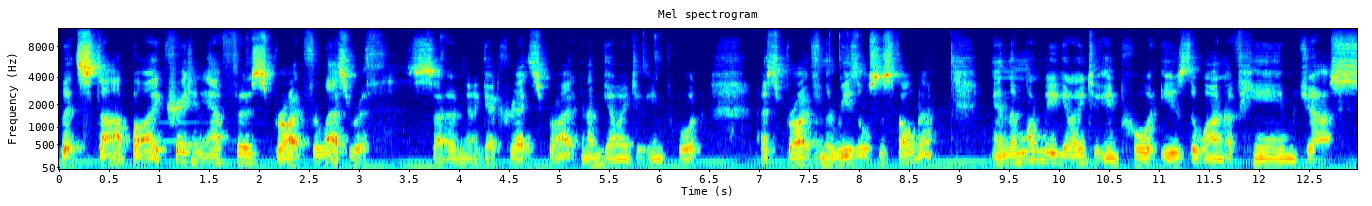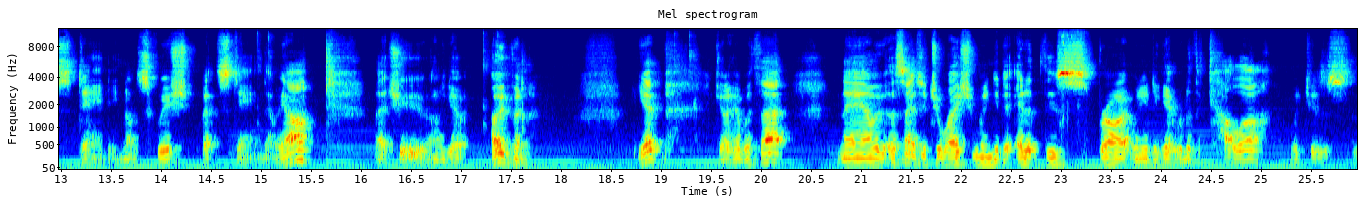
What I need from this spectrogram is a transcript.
let's start by creating our first sprite for Lazarus. So I'm going to go create sprite and I'm going to import a sprite from the resources folder and the one we're going to import is the one of him just standing. Not squished but stand. There we are. That's you. I'm going to go open. Yep. Go ahead with that. Now we've got the same situation. We need to edit this sprite. We need to get rid of the color which is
